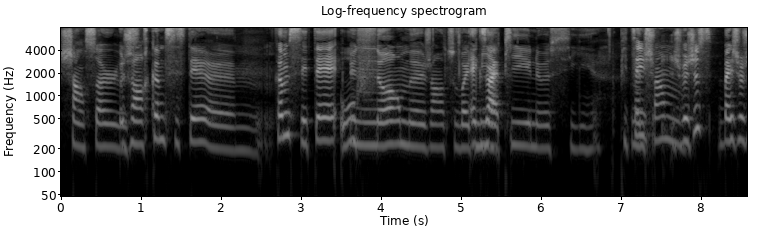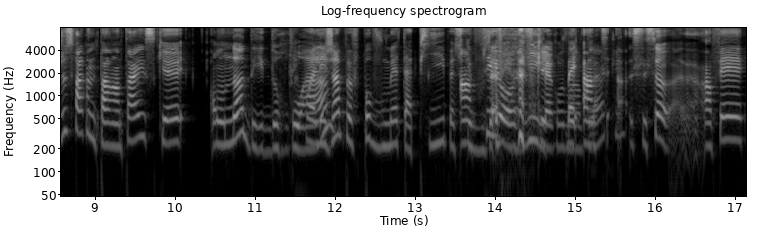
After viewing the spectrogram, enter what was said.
Chanceuse. » Genre comme si c'était euh, Comme si c'était une norme, genre tu vas être mis Exact. à pied, là, si... Puis tu sais, je, veux juste ben je veux juste faire une parenthèse que on a des droits. Ouais, les gens peuvent pas vous mettre à pied parce que vous théorie, avez sclérose ben, en c'est ça. En fait,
